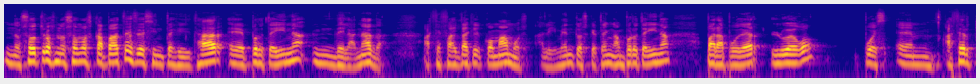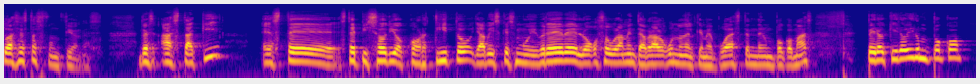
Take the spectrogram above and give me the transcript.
nosotros no somos capaces de sintetizar eh, proteína de la nada. Hace falta que comamos alimentos que tengan proteína para poder luego pues em, hacer todas estas funciones. Entonces, hasta aquí este, este, episodio cortito, ya veis que es muy breve, luego seguramente habrá alguno en el que me pueda extender un poco más, pero quiero ir un poco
